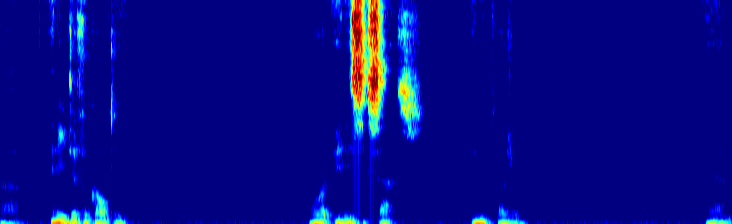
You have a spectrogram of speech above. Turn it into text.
uh, any difficulty or any success, any pleasure. And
